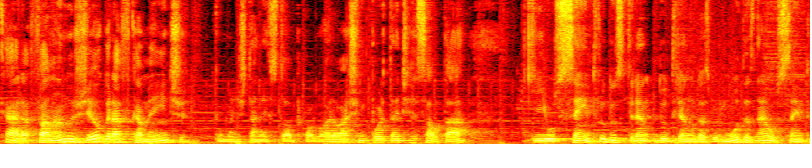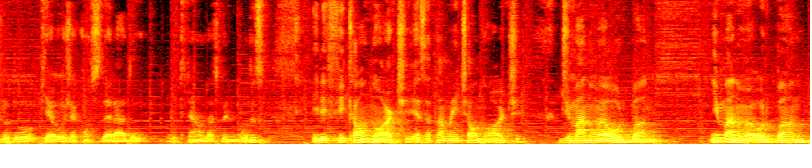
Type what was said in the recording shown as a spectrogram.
Cara, falando geograficamente, como a gente tá nesse tópico agora, eu acho importante ressaltar que o centro triân- do Triângulo das Bermudas, né, o centro do que hoje é considerado o Triângulo das Bermudas, ele fica ao norte, exatamente ao norte, de Manuel Urbano. E Manuel Urbano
